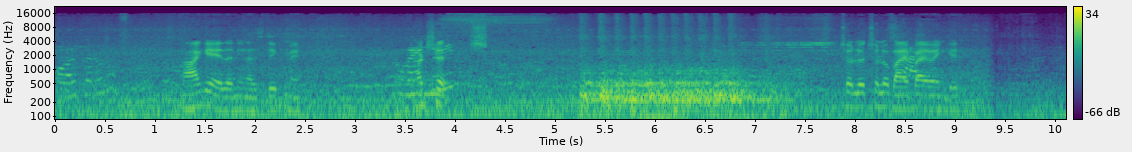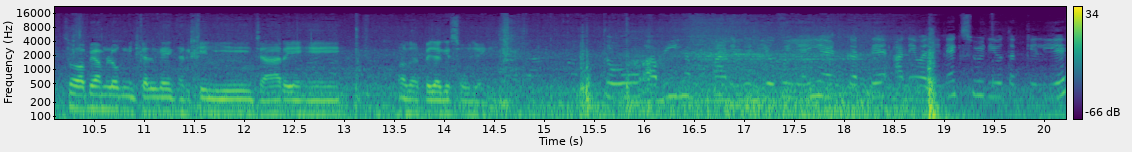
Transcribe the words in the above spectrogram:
कॉल करो ना। आ गया इधर ही नज़दीक में। तो अच्छा। चलो चलो बाय बाय होंगे तो अभी हम लोग निकल गए घर के लिए जा रहे हैं और घर पे जाके सो जाएँगे। तो अभी हम हमारी वीडियो को यही एंड करते हैं। आने वाली नेक्स्ट वीडियो तक के लिए।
